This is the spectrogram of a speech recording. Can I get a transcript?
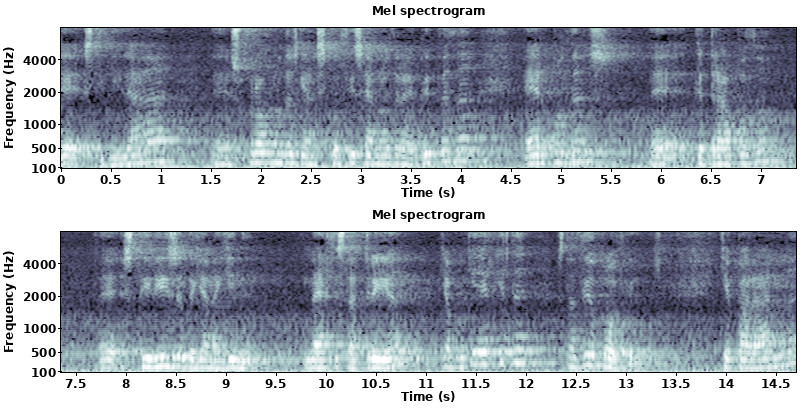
ε, στην κοιλιά, ε, σπρώχνοντας για να σηκωθεί σε ανώτερα επίπεδα, έρποντας, ε, τετράποδο, ε, στηρίζεται για να, γίνει, να έρθει στα τρία και από εκεί έρχεται στα δύο πόδια. Και παράλληλα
